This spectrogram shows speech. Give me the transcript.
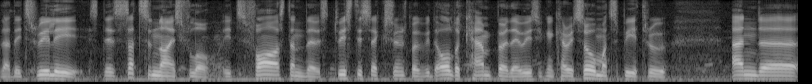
that it's really there's such a nice flow. It's fast and there's twisty sections, but with all the camper there is, you can carry so much speed through, and uh,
